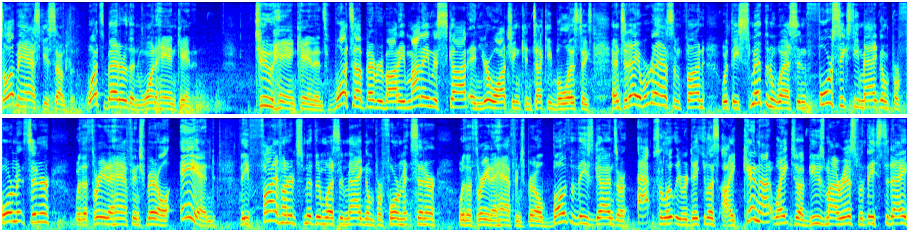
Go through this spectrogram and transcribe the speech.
So let me ask you something. What's better than one hand cannon? Two hand cannons. What's up everybody? My name is Scott and you're watching Kentucky Ballistics. And today we're gonna have some fun with the Smith & Wesson 460 Magnum Performance Center with a three and a half inch barrel and the 500 Smith & Wesson Magnum Performance Center with a three and a half inch barrel. Both of these guns are absolutely ridiculous. I cannot wait to abuse my wrist with these today.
